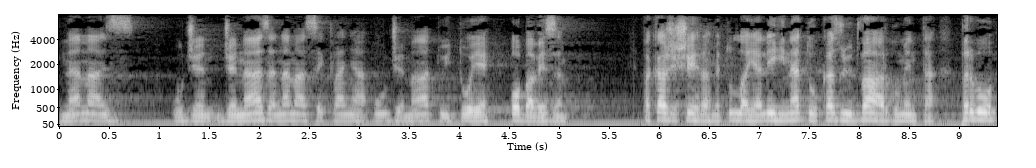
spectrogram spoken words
namaz u dženaza nama se klanja u džematu i to je obavezan. Pa kaže šehr Rahmetullahi Alehi, na to ukazuju dva argumenta. Prvo,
